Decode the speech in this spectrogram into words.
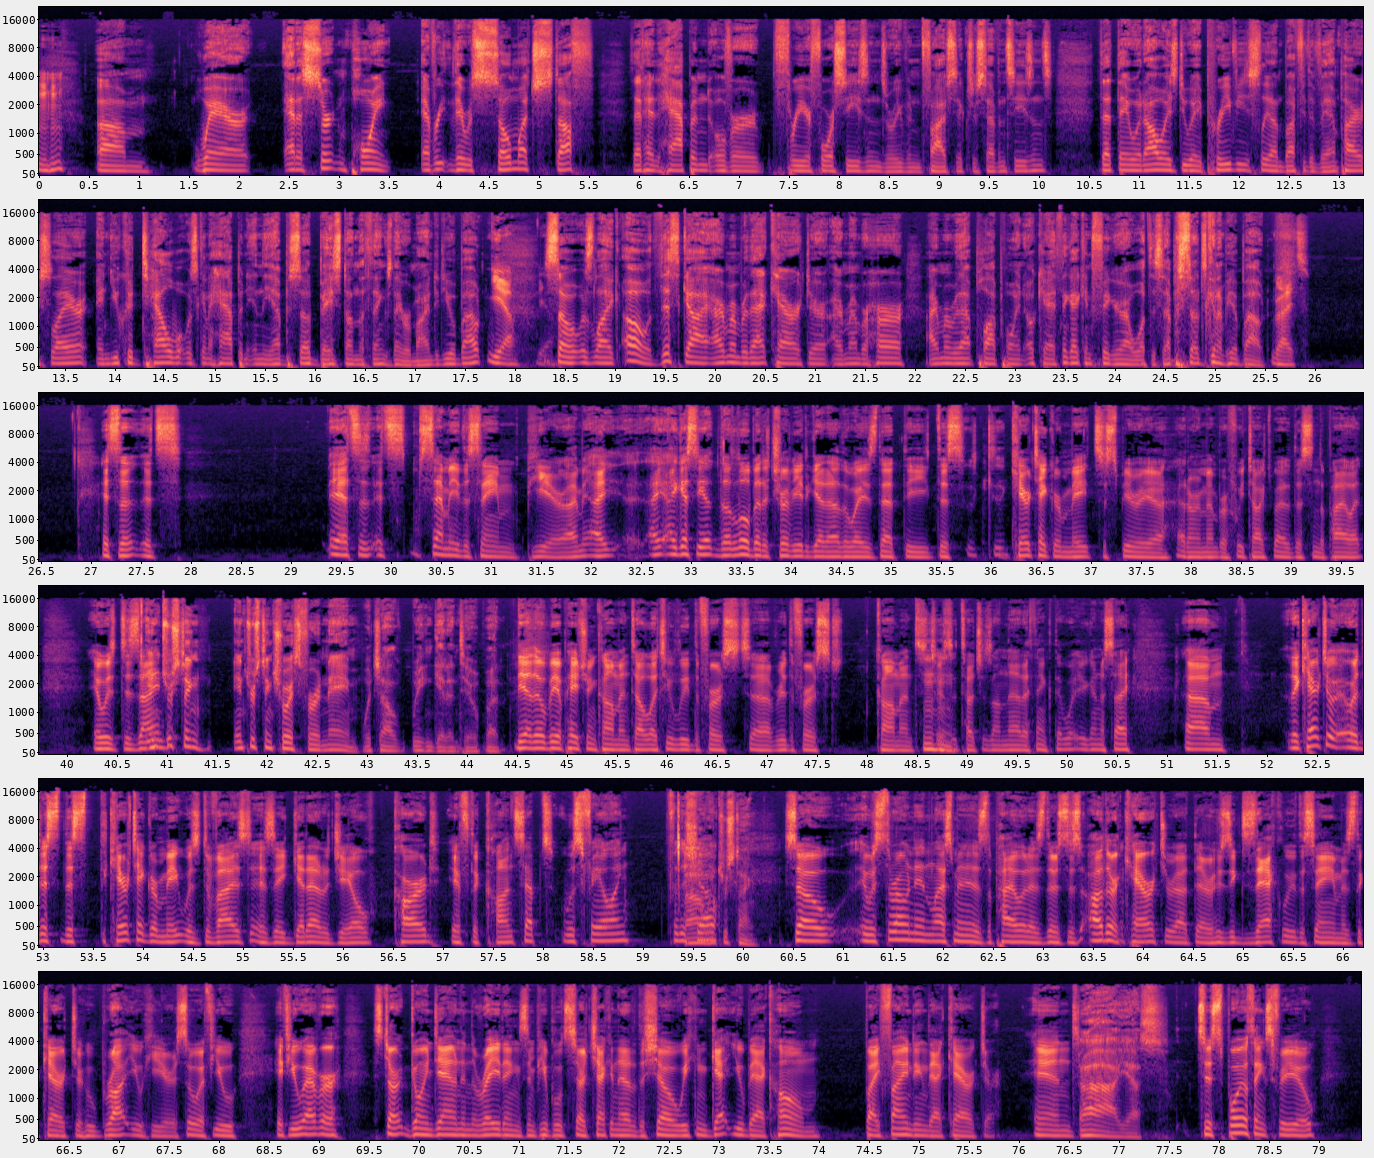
Um, where at a certain point, every there was so much stuff that had happened over three or four seasons, or even five, six, or seven seasons, that they would always do a previously on Buffy the Vampire Slayer, and you could tell what was going to happen in the episode based on the things they reminded you about. Yeah. yeah. So it was like, oh, this guy, I remember that character. I remember her. I remember that plot point. Okay, I think I can figure out what this episode's going to be about. Right. It's a it's yeah, it's it's semi the same here. I mean, I I, I guess the the little bit of trivia to get out of the way is that the this caretaker mate Suspiria. I don't remember if we talked about this in the pilot. It was designed. Interesting, interesting choice for a name, which I'll we can get into. But Yeah, there will be a patron comment. I'll let you lead the first, uh, read the first comment because it touches on that. I think that what you're going to say. Um, the character or this this the caretaker mate was devised as a get out of jail card if the concept was failing for the oh, show. interesting. So it was thrown in last minute as the pilot as there's this other character out there who's exactly the same as the character who brought you here. So if you if you ever start going down in the ratings and people start checking out of the show, we can get you back home by finding that character. And Ah, yes. to spoil things for you,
